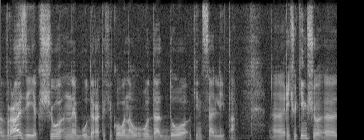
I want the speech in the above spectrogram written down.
В разі, якщо не буде ратифікована угода до кінця літа. Е, Річ у тім, що е,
